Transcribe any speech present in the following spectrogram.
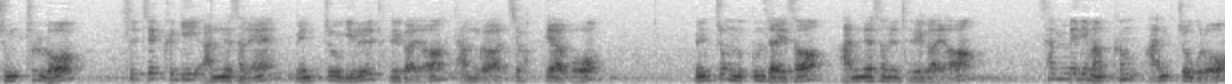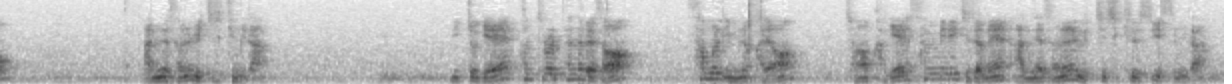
Zoom Tool로 실제 크기 안내선의 왼쪽 위를 드래그하여 다음과 같이 확대하고 왼쪽 눈금자에서 안내선을 드래그하여 3mm만큼 안쪽으로 안내선을 위치시킵니다. 위쪽에 Control Panel에서 3을 입력하여 정확하게 3mm 지점에 안내선을 위치시킬 수 있습니다.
